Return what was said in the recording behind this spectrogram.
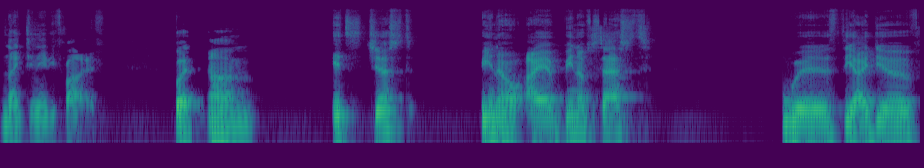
1985. But um, it's just, you know, I have been obsessed with the idea of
